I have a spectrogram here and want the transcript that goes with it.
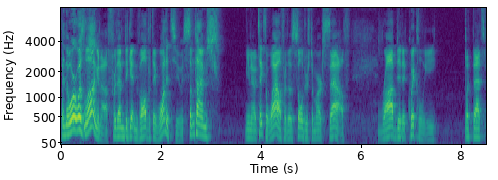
and the war was long enough for them to get involved if they wanted to. It's sometimes, you know, it takes a while for those soldiers to march south. Robb did it quickly, but that's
